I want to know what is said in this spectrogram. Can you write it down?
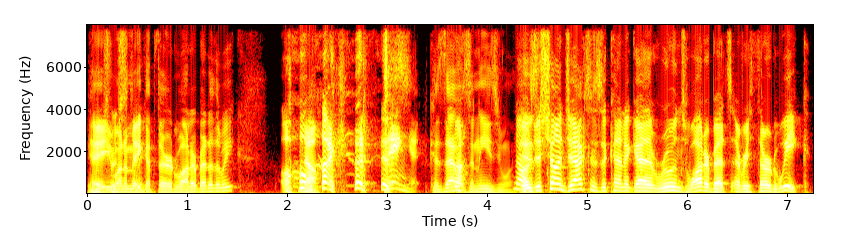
Hey, you want to make a third water bet of the week? Oh No. my goodness! Dang it, because that No. was an easy one. No, Is- DeSean Jackson's the kind of guy that ruins water bets every third week.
